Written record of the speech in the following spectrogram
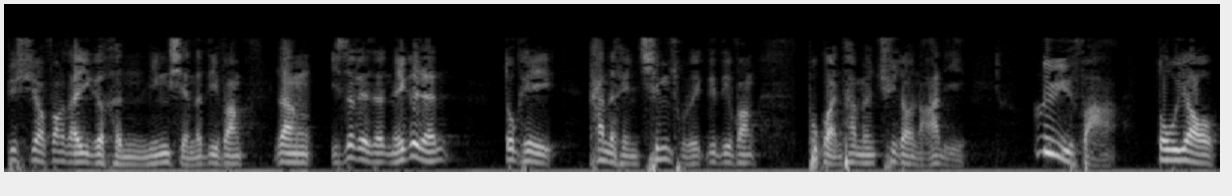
必须要放在一个很明显的地方，让以色列人每个人都可以看得很清楚的一个地方。不管他们去到哪里，律法都要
